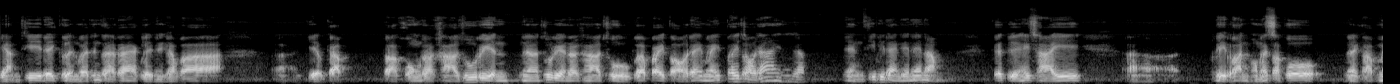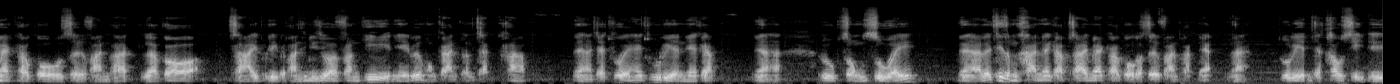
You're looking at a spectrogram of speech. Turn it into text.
อย่างที่ได้เกริ่นไว้ตั้งแต่แรกเลยนะครับว่าอ่าเกี่ยวกับราคงราคาทุเรียนนะทุเรียนราคาถูกแล้วไปต่อได้ไหมไปต่อได้นะครับอย่างที่พี่แดงได้แนะนำก็คือให้ใช้อ่าผลิตภัณฑ์ของแมสซาโกนะครับแมคคาโกเซอร์ฟันพัทแล้วก็ ใช้ผลิตภัณฑ์ที่มีชื่อว่าฟรังกี้ในเรื่องของการกำจัดคราบนะฮะจะช่วยให้ทุเรียนเนี่ยครับนะฮะรูปทรงสวยนะฮะและที่สำคัญนะครับใช้แมคคาโกกับเซอร์ฟันพัทเนี่ยนะทุเรียนจะเข้าสีดี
